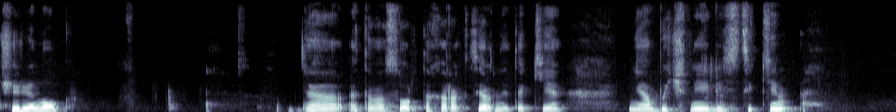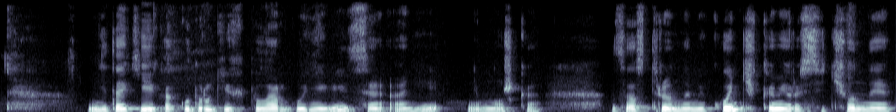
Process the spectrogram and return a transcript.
черенок. Для этого сорта характерны такие необычные листики. Не такие, как у других пеларгоний. Видите, они немножко заостренными кончиками рассеченные.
